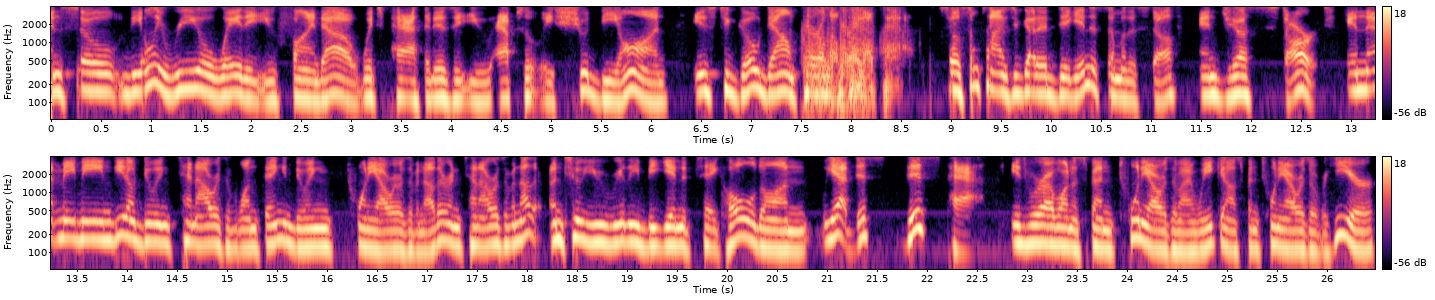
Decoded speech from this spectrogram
And so the only real way that you find out which path it is that you absolutely should be on is to go down parallel paths. So sometimes you've got to dig into some of this stuff and just start. And that may mean, you know, doing 10 hours of one thing and doing 20 hours of another and 10 hours of another until you really begin to take hold on, yeah, this this path is where I want to spend 20 hours of my week and I'll spend 20 hours over here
